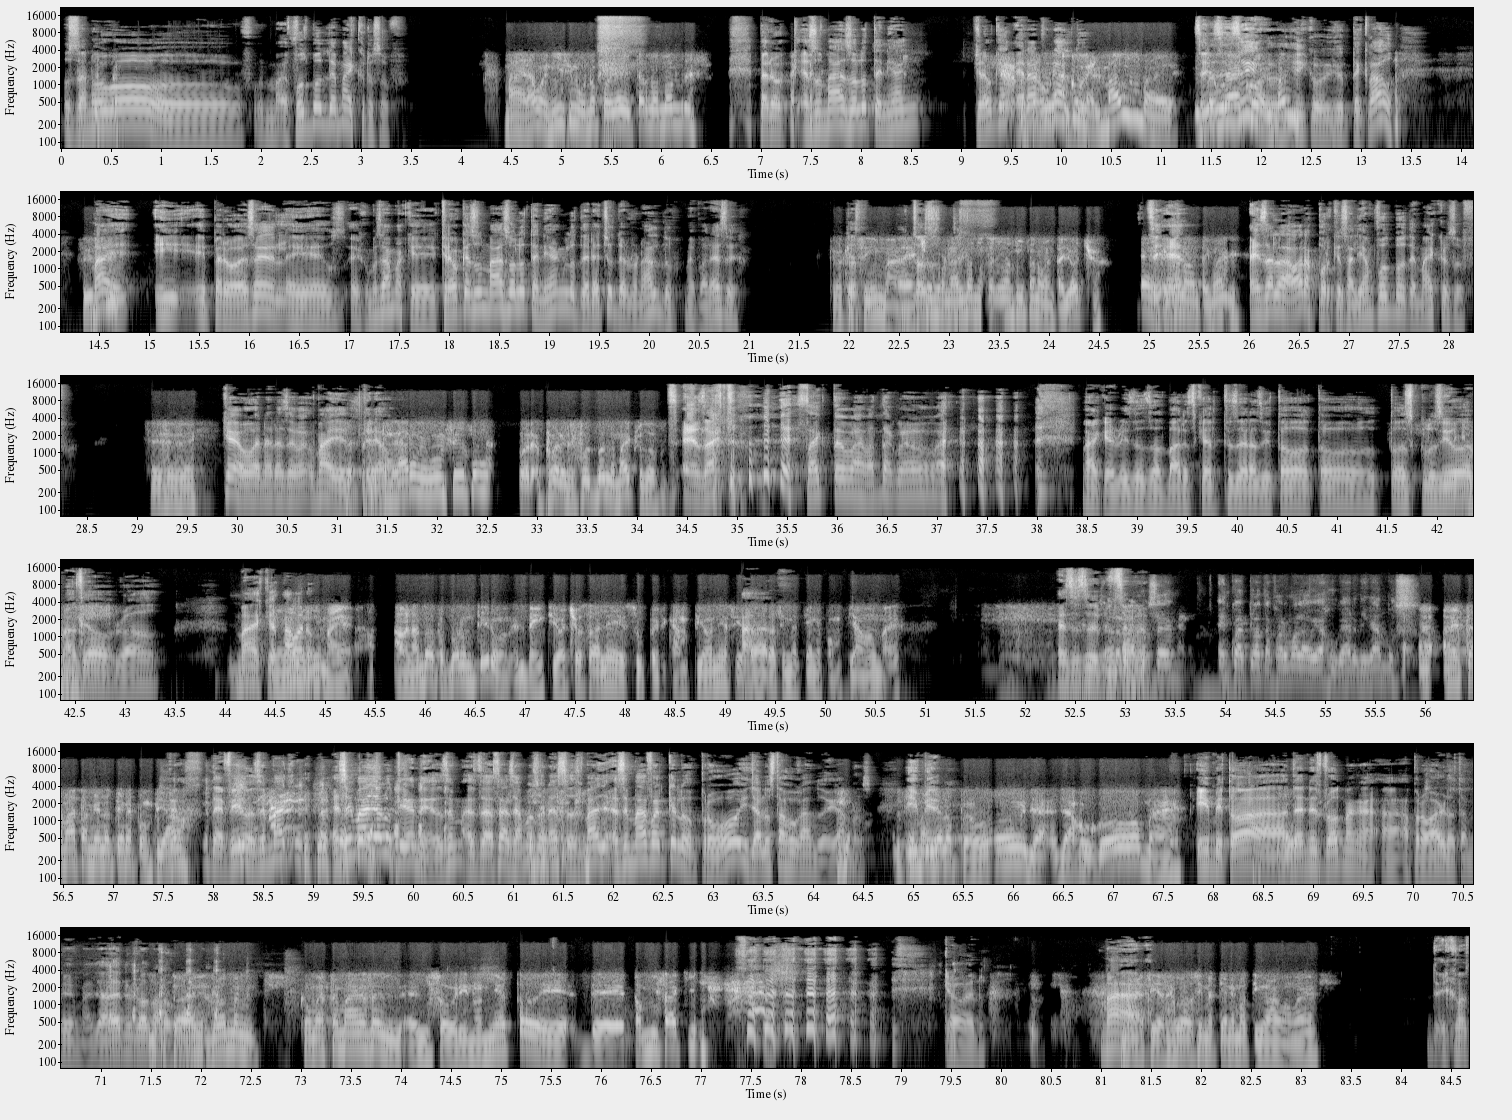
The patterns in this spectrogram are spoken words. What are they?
¿Usted no jugó fútbol de Microsoft? Ma, era buenísimo, uno podía editar los nombres. Pero esos más solo tenían, creo que era Ronaldo. Con el mouse, ma. Sí, sí, sí, y con el teclado. ma, Y, pero ese, eh, ¿cómo se llama? Que creo que esos más solo tenían los derechos de Ronaldo, me parece. Creo que sí, ma. De hecho, Ronaldo no salió en FIFA 98. Eh, sí, FIFA 99. Esa era la hora, porque salían fútbol de Microsoft. Sí, sí, sí. Qué bueno era ese juego. Se pagaron en un FIFA por, por, el fútbol de Microsoft. Exacto, exacto, man, manda juego, man. qué risa esas bares que antes era así todo, todo, todo exclusivo, demasiado bro. es que, ah, bueno. hablando de fútbol, un tiro. El 28 sale Supercampeones y esa ahora sí me tiene pompeado, man. Ese es el, en cuál plataforma la voy a jugar, digamos. A, este más también lo tiene pompeado. De fijo, ese más, ese ya lo tiene. o sea, seamos honestos. Ese más, fue el que lo probó y ya lo está jugando, digamos. Ese ya lo probó, ya, ya jugó, man. Invitó a Dennis Rodman a, a, probarlo también, man. Ya Dennis Rodman lo jugó. Dennis Rodman, como este más es el, el sobrino nieto de, de Tom Misaki. Qué bueno. Man. sí, ese juego sí me tiene motivado, man.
